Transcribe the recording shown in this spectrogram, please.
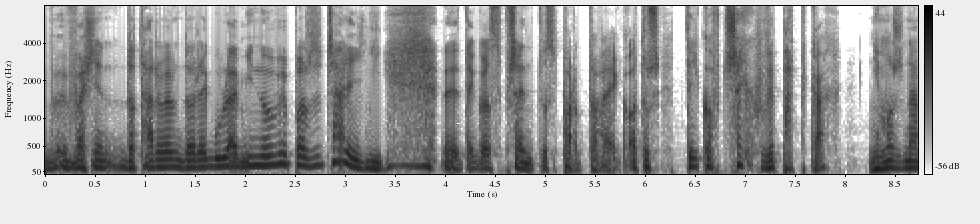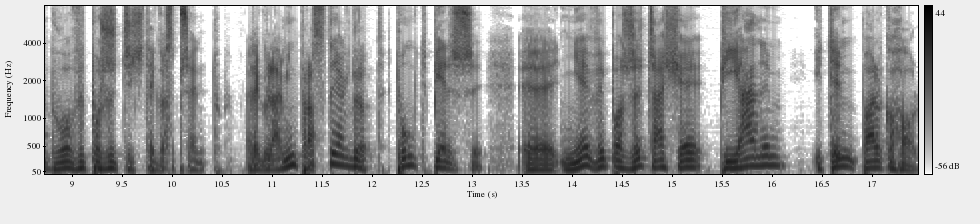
właśnie dotarłem do regulaminu wypożyczalni tego sprzętu sportowego. Otóż tylko w trzech wypadkach nie można było wypożyczyć tego sprzętu. Regulamin prosty jak drut. Punkt pierwszy. E, nie wypożycza się pijanym i tym po alkoholu.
